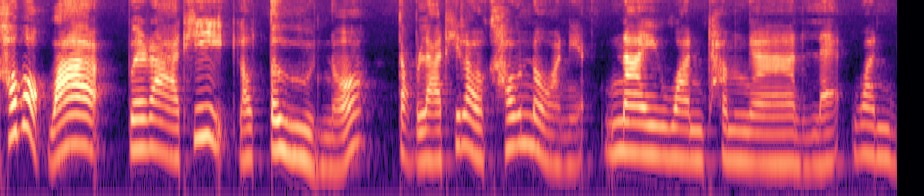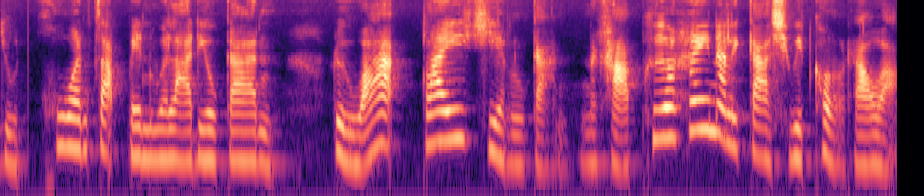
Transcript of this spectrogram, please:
เขาบอกว่าเวลาที่เราตื่นเนาะกับเวลาที่เราเข้านอนเนี่ยในวันทำงานและวันหยุดควรจะเป็นเวลาเดียวกัน หรือว่าใกล้เคียงกันนะคะ เพื่อให้นาฬิกาชีวิตของเราอะ่ะ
